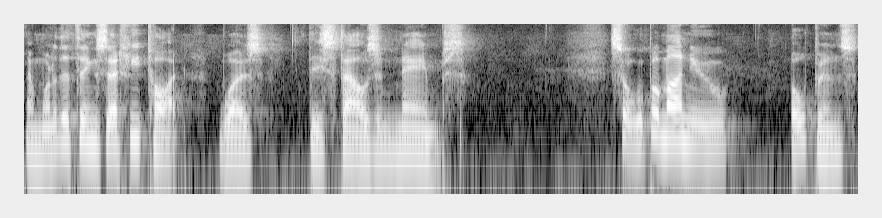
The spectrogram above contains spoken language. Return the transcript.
And one of the things that he taught was these thousand names. So Upamanyu opens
